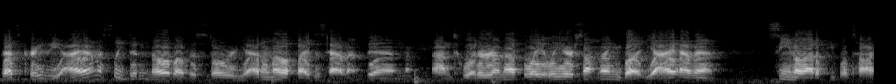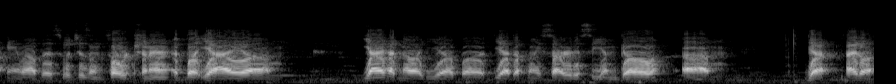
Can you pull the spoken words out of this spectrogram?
that's crazy. I honestly didn't know about this story. I don't know if I just haven't been on Twitter enough lately or something, but yeah, I haven't seen a lot of people talking about this, which is unfortunate. But yeah, I um, yeah, I had no idea. But yeah, definitely sorry to see him go. Um, yeah, I don't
